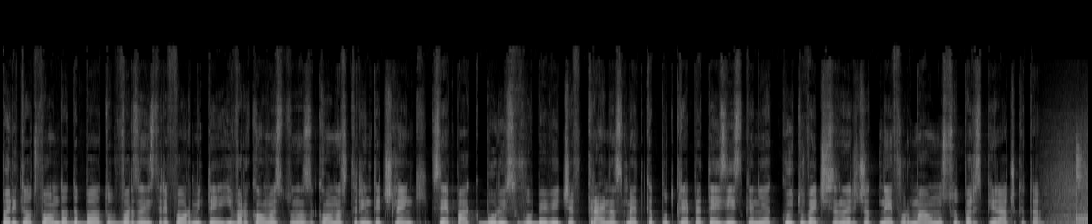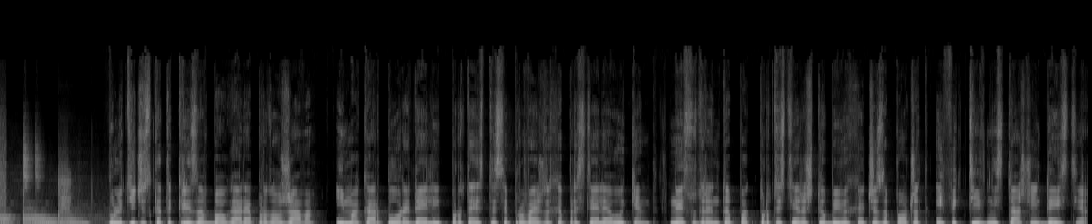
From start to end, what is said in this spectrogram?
парите от фонда да бъдат обвързани с реформите и върховенството на закона в страните членки. Все пак Борисов обяви, че в крайна сметка подкрепя тези искания, които вече се наричат неформално суперспирачката. Политическата криза в България продължава. И макар поредели, протестите се провеждаха през целия уикенд. Не сутринта пък протестиращите обявиха, че започват ефективни стачни действия.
